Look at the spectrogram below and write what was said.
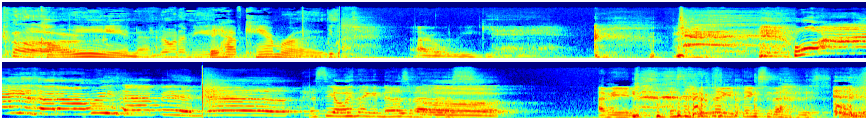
Colleen. You know what I mean? They have cameras. Are we gay? Why does that always happen? No. That's the only thing it knows about us. Uh, I mean, that's the only thing it thinks about us. Thirty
